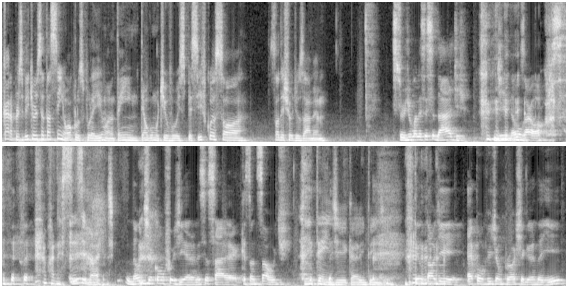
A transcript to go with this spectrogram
Cara, percebi que hoje você tá sem óculos por aí, mano. Tem, tem algum motivo específico ou só, só deixou de usar mesmo? Surgiu uma necessidade de não usar óculos. uma necessidade. Não tinha como fugir, era necessário, é questão de saúde. Entendi, cara, entendi. Tem um tal de Apple Vision Pro chegando aí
